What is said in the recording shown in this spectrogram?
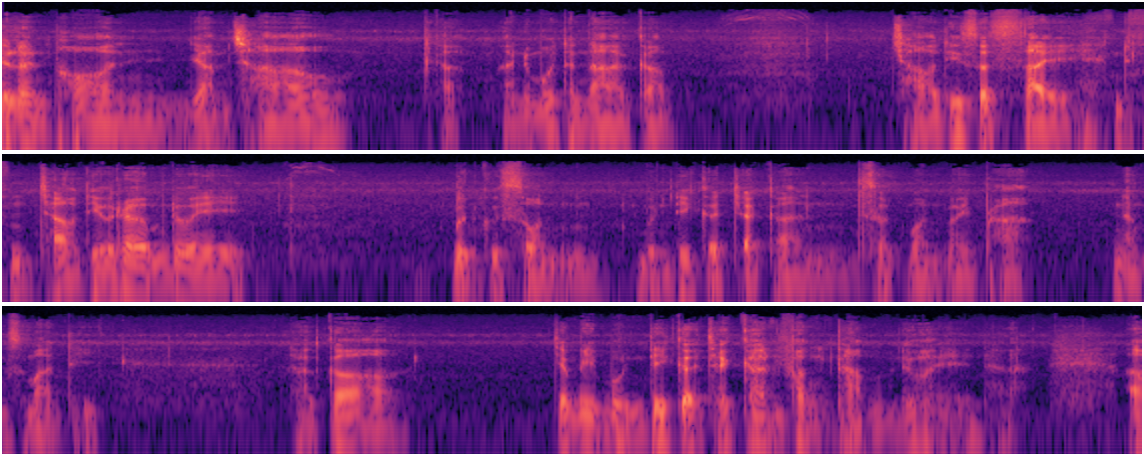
เจริญพรยามเช้าครับอนุโมทนากับ เช้าที่สดใส เช้าที่เริ่มด้วยบุญกุศล บุญที่เกิดจากการสวดมนต์ไหว้พระนั่งสมาธิ แล้วก็จะมีบุญที่เกิดจากการฟังธรรมด้วยนะเอา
